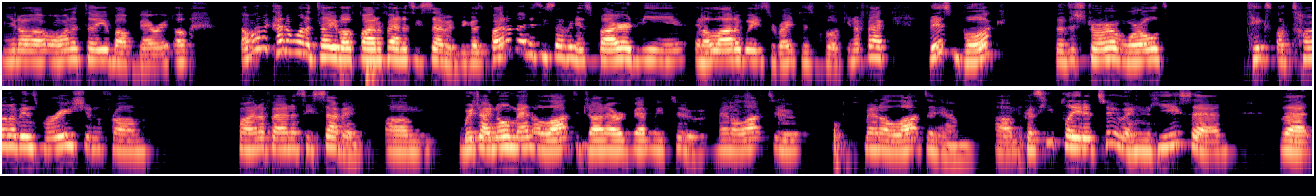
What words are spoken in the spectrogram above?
you know, I, I want to tell you about Barret. Oh, I want to kind of want to tell you about Final Fantasy VII because Final Fantasy VII inspired me in a lot of ways to write this book. And in fact, this book, The Destroyer of Worlds, takes a ton of inspiration from Final Fantasy VII, um, which I know meant a lot to John Eric Bentley too. Meant a lot to meant a lot to him um, because he played it too, and he said that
